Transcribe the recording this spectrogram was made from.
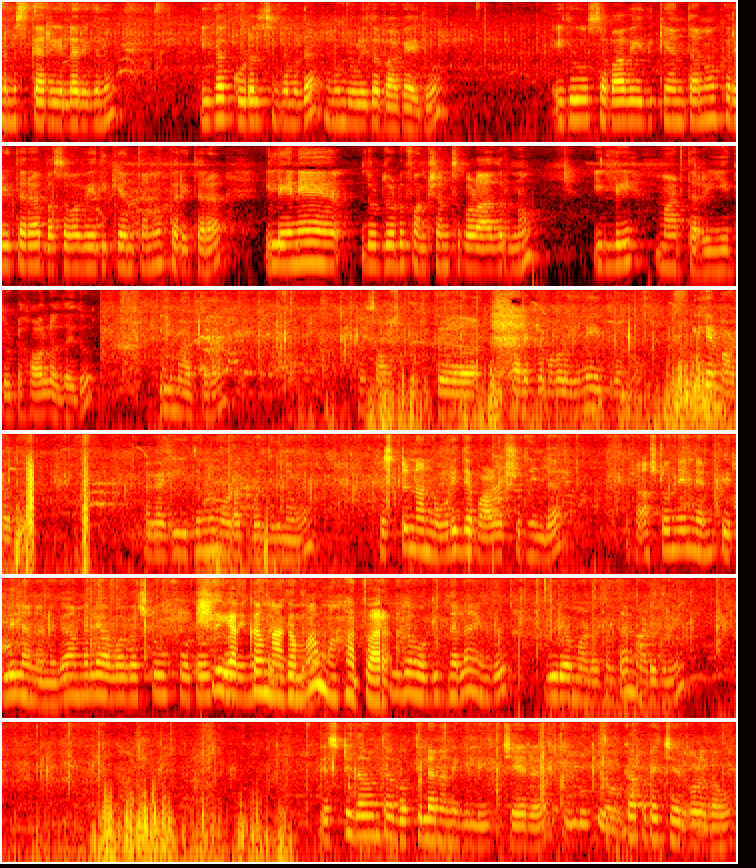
ನಮಸ್ಕಾರ ರೀ ಎಲ್ಲರಿಗೂ ಈಗ ಕೂಡಲ ಸಂಗಮದ ಮುಂದುಳಿದ ಭಾಗ ಇದು. ಇದು ಸಭಾ ವೇದಿಕೆ ಅಂತಲೂ ಕರೀತಾರೆ, ಬಸವ ವೇದಿಕೆ ಅಂತಲೂ ಕರೀತಾರೆ. ಇಲ್ಲೇನೇ ದೊಡ್ಡ ದೊಡ್ಡ ಫಂಕ್ಷನ್ಸ್ಗಳಾದ್ರೂ ಇಲ್ಲಿ ಮಾಡ್ತಾರೆ ರೀ ಈ ದೊಡ್ಡ ಹಾಲ್ ಅದ ಇದು. ಇಲ್ಲಿ ಮಾಡ್ತಾರೆ. ಸಾಂಸ್ಕೃತಿಕ ಕಾರ್ಯಕ್ರಮಗಳು ಏನೇ ಇದ್ರೂ ಇಲ್ಲೇ ಮಾಡೋದು. ಹಾಗಾಗಿ ಇದನ್ನು ನೋಡೋಕೆ ಬಂದ್ವಿ ನಾವು. ಫಸ್ಟ್ ನಾನು ನೋಡಿದ್ದೆ ಭಾಳ ವರ್ಷದ ಹಿಂದೆ. ಅಷ್ಟೊಂದೇನು ನೆನಪಿರಲಿಲ್ಲ ನನಗೆ. ಆಮೇಲೆ ಅವಾಗಷ್ಟು ಫೋಟೋಸ್ ಶ್ರೀ ಅಕ್ಕ ನಾಗಮ್ಮ ಮಹಾದ್ವಾರ. ಈಗ ಹೋಗಿದ್ನಲ್ಲ ಹೆಂಗು ವಿಡಿಯೋ ಮಾಡ್ಬೇಕಂತ ಮಾಡಿದ್ದೀನಿ ಎಷ್ಟಿದಾವಂತ ಗೊತ್ತಿಲ್ಲ ನನಗಿಲ್ಲಿ ಚೇರ್ ಸಿಕ್ಕಾಪಟ್ಟೆ ಚೇರ್ಗಳು ಅದಾವು.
